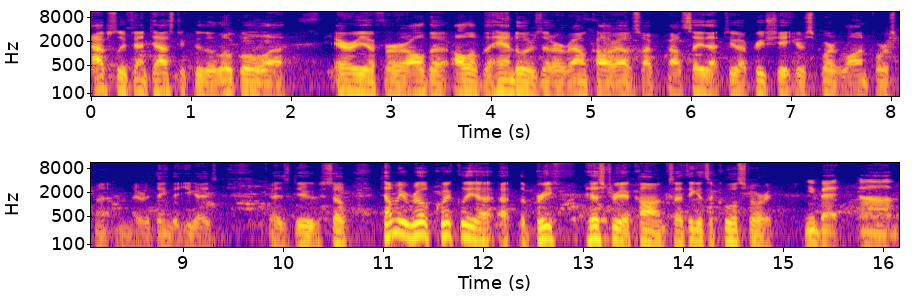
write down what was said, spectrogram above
absolutely fantastic to the local uh, area for all the all of the handlers that are around Colorado. So I, I'll say that too. I appreciate your support of law enforcement and everything that you guys guys do. So tell me real quickly uh, uh, the brief history of Kong, because I think it's a cool story. You bet. Um,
